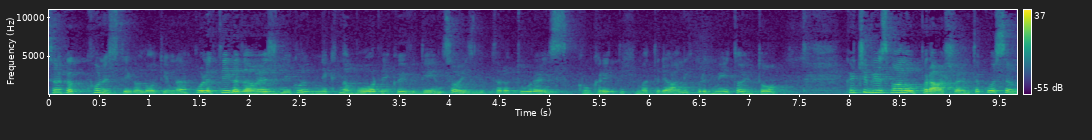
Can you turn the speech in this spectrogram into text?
Sem kako ne z tega lotim. Ne? Poleg tega, da imam neko, nek nabor, neko evidenco iz literature, iz konkretnih materialnih predmetov in to, kaj če bi jaz malo vprašala in tako sem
